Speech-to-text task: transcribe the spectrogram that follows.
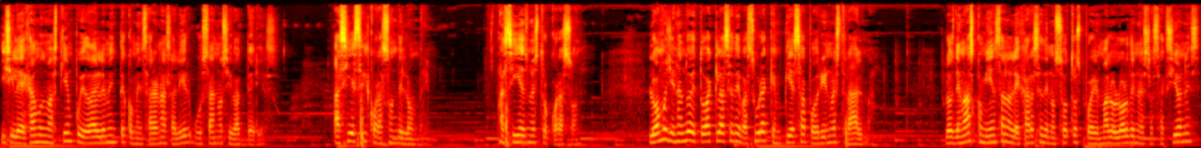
Y si le dejamos más tiempo, indudablemente comenzarán a salir gusanos y bacterias. Así es el corazón del hombre. Así es nuestro corazón. Lo vamos llenando de toda clase de basura que empieza a podrir nuestra alma los demás comienzan a alejarse de nosotros por el mal olor de nuestras acciones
